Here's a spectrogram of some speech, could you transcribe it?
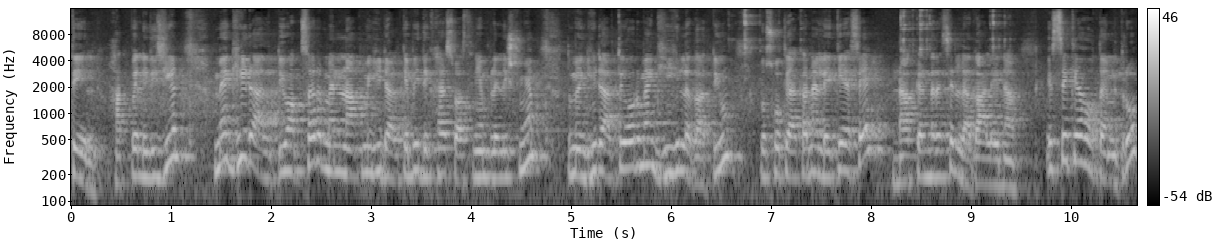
तेल हाथ पे ले लीजिए। मैं घी डालती हूँ अक्सर, मैंने नाक में घी डाल के भी देखा है स्वास्थ्य नियम प्लेलिस्ट में। तो मैं घी डालती हूँ और मैं घी ही लगाती हूँ। तो उसको क्या करना लेके ऐसे नाक के अंदर ऐसे लगा लेना। इससे क्या होता है मित्रों,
